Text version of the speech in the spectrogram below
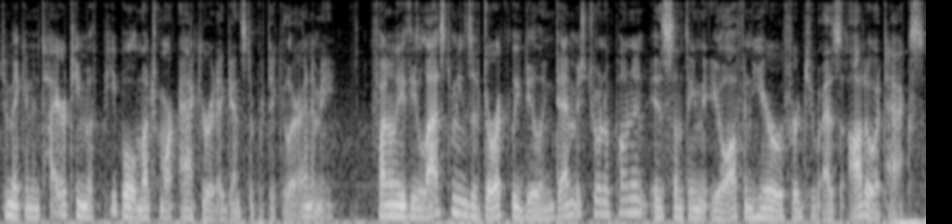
to make an entire team of people much more accurate against a particular enemy. Finally, the last means of directly dealing damage to an opponent is something that you'll often hear referred to as auto attacks.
